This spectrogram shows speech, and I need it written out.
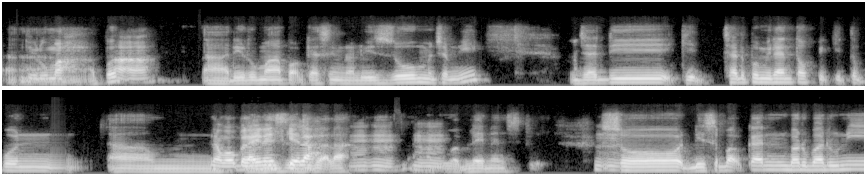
uh, Di rumah. apa? Ha. Ah di rumah podcasting melalui Zoom macam ni. Jadi cara pemilihan topik kita pun um, Nak buat berlainan sikit lah. jugalah. Mm-mm, buat berlainan sikit. Mm-mm. So disebabkan baru-baru ni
